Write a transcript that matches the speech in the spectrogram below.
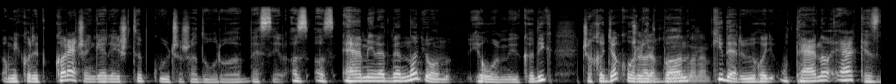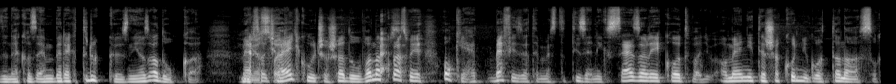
amikor itt Karácsony Gergely is több kulcsos adóról beszél, az, az elméletben nagyon jól működik, csak a gyakorlatban, gyakorlatban nem. kiderül, hogy utána elkezdenek az emberek trükközni az adókkal. Mert az, hogyha hogy- egy kulcsos adó van, akkor azt mondja, oké, hát befizetem ezt a 10x százalékot, vagy amennyit, és akkor nyugodtan alszok.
